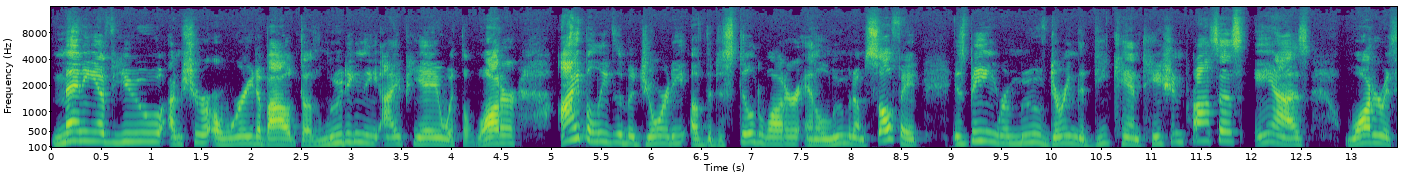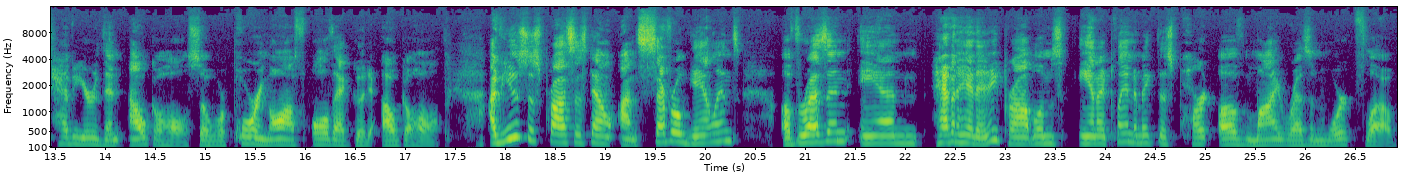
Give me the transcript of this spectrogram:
Many of you, I'm sure, are worried about diluting the IPA with the water. I believe the majority of the distilled water and aluminum sulfate is being removed during the decantation process as water is heavier than alcohol, so we're pouring off all that good alcohol. I've used this process now on several gallons of resin and haven't had any problems and I plan to make this part of my resin workflow.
